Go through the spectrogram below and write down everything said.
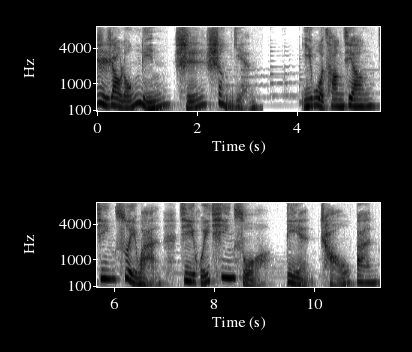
日绕龙鳞食盛筵。一卧沧江今岁晚，几回青锁点朝班。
